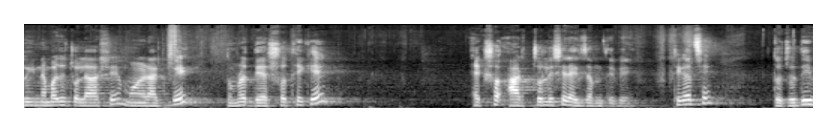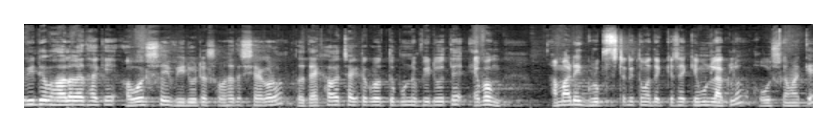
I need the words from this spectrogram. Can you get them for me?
দুই নাম্বারে চলে আসে, মনে রাখবে তোমরা দেড়শো থেকে একশো আটচল্লিশের এক্সাম দেবে, ঠিক আছে? তো যদি ভিডিও ভালো লাগা থাকে, অবশ্যই ভিডিওটা সবার সাথে শেয়ার করো। তো দেখা হচ্ছে একটা গুরুত্বপূর্ণ ভিডিওতে এবং আমার এই গ্রুপ স্টাডি তোমাদের কাছে কেমন লাগল, অবশ্যই আমাকে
